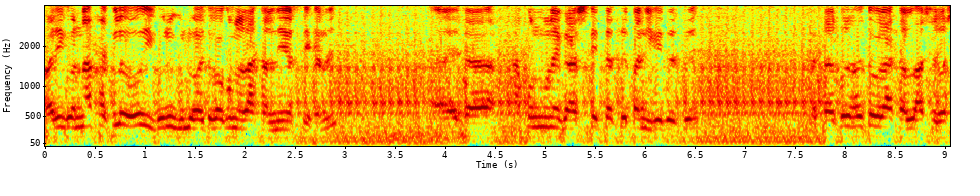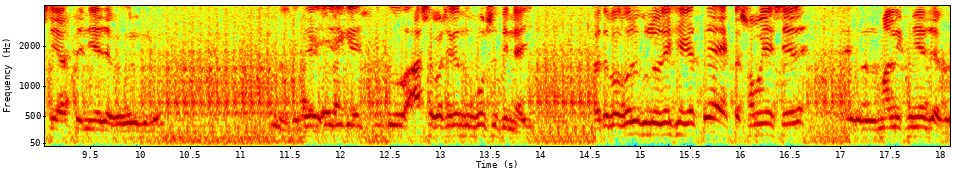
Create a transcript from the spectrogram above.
বাড়িঘর না থাকলেও এই গরুগুলো হয়তো বা কোনো রাখাল নিয়ে আসছে এখানে। এটা আপন মনে ঘাস খাইতেছে, পানি খাইতেছে। আর তারপরে হয়তো রাখাল আশেপাশে আছে, নিয়ে যাবে গরুগুলো। কিন্তু এদিকে কিন্তু আশেপাশে কিন্তু বসতি নাই। হয়তো বা গরুগুলো রেখে গেছে, একটা সময় এসে এগুলোর মালিক নিয়ে যাবে।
